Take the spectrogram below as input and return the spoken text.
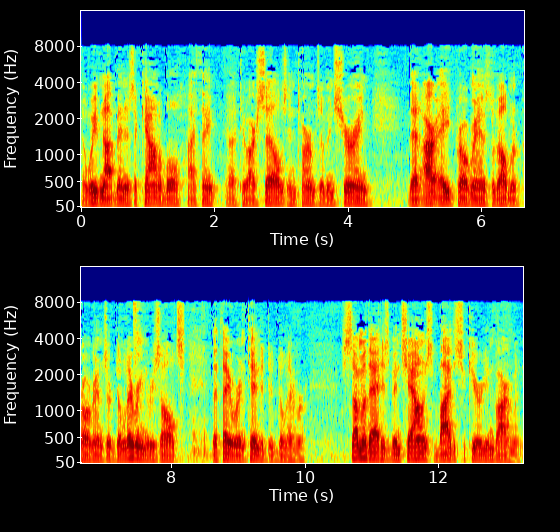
We've not been as accountable, I think, uh, to ourselves in terms of ensuring that our aid programs, development programs, are delivering the results that they were intended to deliver. Some of that has been challenged by the security environment.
